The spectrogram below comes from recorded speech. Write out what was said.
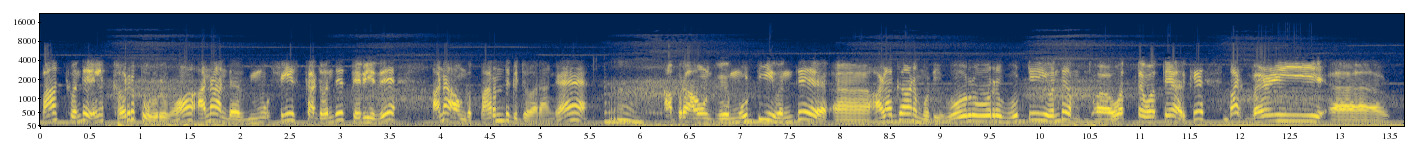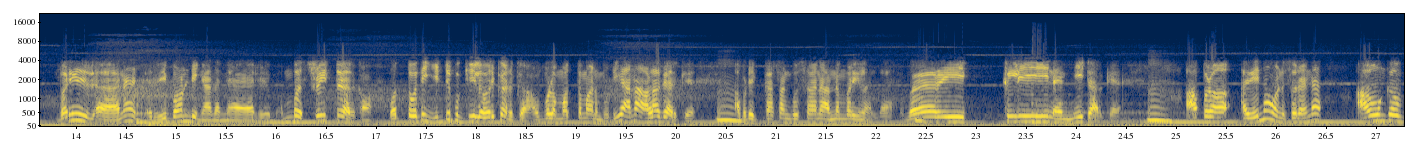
பார்க்க வந்து கருப்பு உருவம். ஆனா அந்த ஃபேஸ் காட் வந்து தெரியுது. ஆனா அவங்க பறந்துகிட்டு வராங்க. அப்புறம் அவங்களுக்கு முடி வந்து அஹ், அழகான முடி. ஒரு ஒரு முடி வந்து ஒத்த ஒத்தையா இருக்கு. பட் வெரி வெரி ரிபவுண்டிங் அந்த ந- ரொம்ப ஸ்ட்ரெயிட்டா இருக்கும். ஒத்த ஒத்த இடுப்பு கீழே வரைக்கும் இருக்கு. அவ்வளவு மொத்தமான முடி. ஆனா அழகா இருக்கு. அப்படி கசங்குசான அந்த மாதிரிலாம் இல்ல. வெரி கிளீன் அண்ட் நீட்டா இருக்கு. அப்புறம் அது என்ன ஒண்ணு சொல்றேன்னா அவங்க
